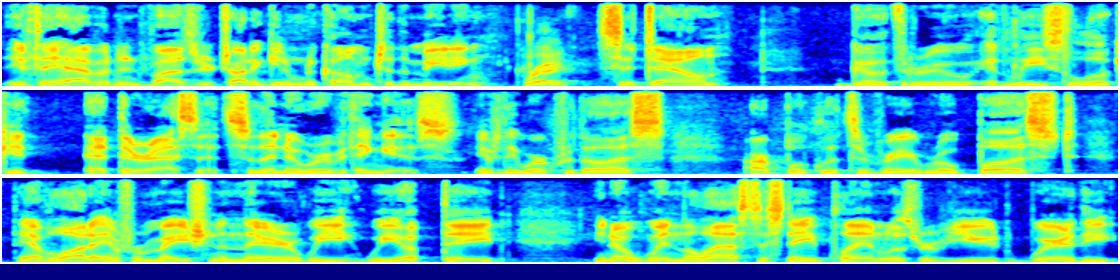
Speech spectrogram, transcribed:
If they have an advisor, try to get them to come to the meeting, Right. sit down, go through, at least look at, at their assets so they know where everything is. If they work with us, our booklets are very robust. They have a lot of information in there. We we update, you know when the last estate plan was reviewed, where the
